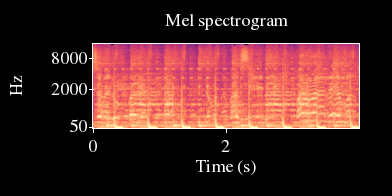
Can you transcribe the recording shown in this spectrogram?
se me do bale, se me na basi.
